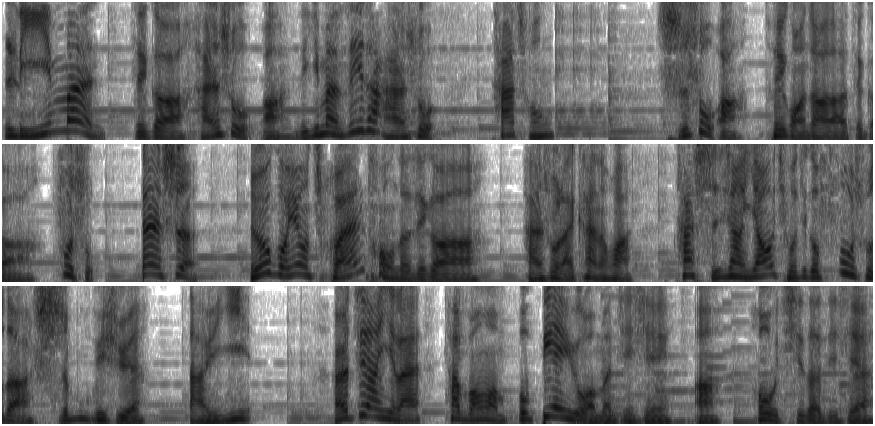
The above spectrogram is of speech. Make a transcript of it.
黎曼这个函数啊，黎曼 zeta 函数，它从实数啊推广到了这个负数，但是如果用传统的这个函数来看的话，它实际上要求这个负数的实部必须大于一，而这样一来，它往往不便于我们进行啊。后期的这些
